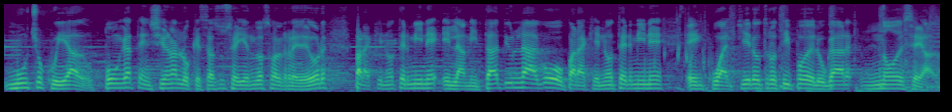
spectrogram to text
mucho cuidado. Ponga atención a lo que está sucediendo a su alrededor para que no termine en la mitad de un lago o para que no termine en cualquier otro tipo de lugar no deseado.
